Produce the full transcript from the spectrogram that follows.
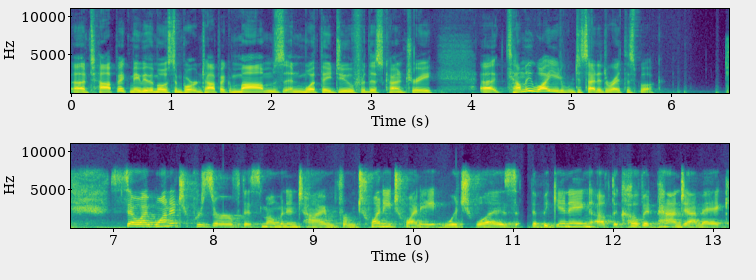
uh, topic, maybe the most important topic, moms and what they do for this country. Uh, tell me why you decided to write this book. So I wanted to preserve this moment in time from 2020, which was the beginning of the COVID pandemic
